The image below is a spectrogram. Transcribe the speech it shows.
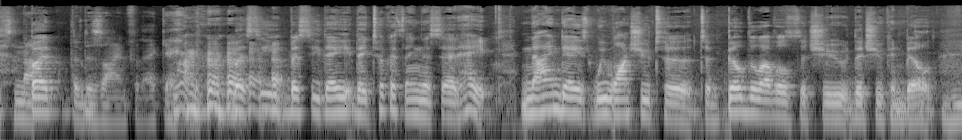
It's not but the design for that game. but see but see they they took a thing that said hey nine days we want you to to build the levels that you that you can build Mm-hmm.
